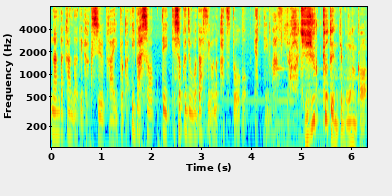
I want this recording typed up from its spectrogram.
なんだかんだで学習会とか居場所って言って食事も出すような活動をやっています。いや80拠点ってもうなんか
